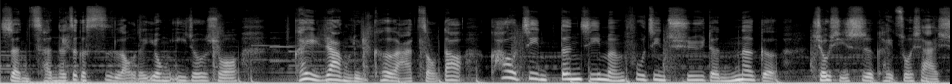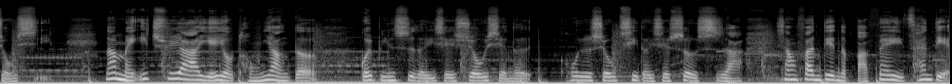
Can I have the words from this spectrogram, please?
整层的这个四楼的用意就是说，可以让旅客啊走到靠近登机门附近区域的那个休息室，可以坐下来休息。那每一区啊也有同样的贵宾室的一些休闲的。或者休憩的一些设施啊，像饭店的 buffet 餐点，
